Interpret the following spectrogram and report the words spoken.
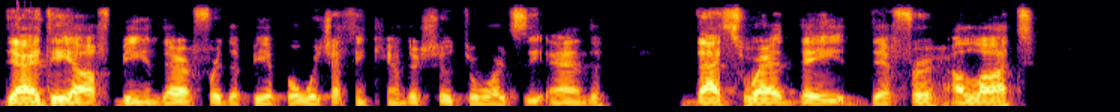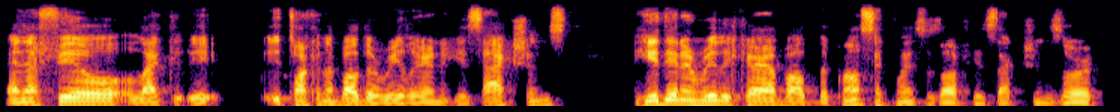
the idea of being there for the people, which I think he understood towards the end, that's where they differ a lot. And I feel like it, it, talking about the Riddler and his actions, he didn't really care about the consequences of his actions or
